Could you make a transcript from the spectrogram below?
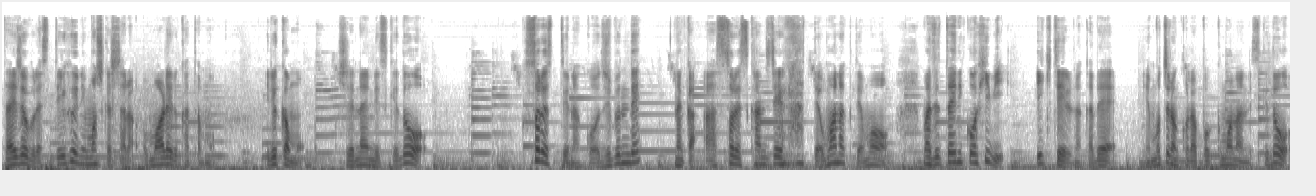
大丈夫ですっていう風にもしかしたら思われる方もいるかもしれないんですけどストレスっていうのはこう自分でなんかあストレス感じてるなって思わなくても、まあ、絶対にこう日々生きている中でもちろんこれは僕もなんですけど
